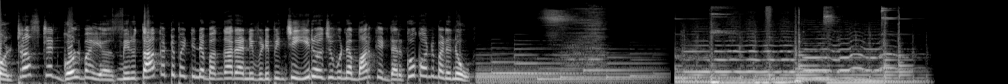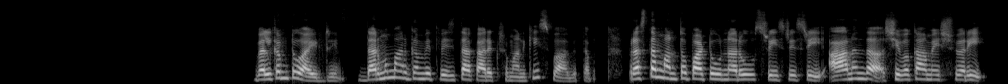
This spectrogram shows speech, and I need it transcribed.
గోల్డ్ ట్రస్టెడ్ గోల్డ్ బయర్స్. మీరు తాకట్టు పెట్టిన బంగారాన్ని విడిపించి ఈ రోజు ఉన్న మార్కెట్ ధరకు కొనబడను. Welcome to I dream. ధర్మ మార్గం విత్ విజిత కార్యక్రమానికి స్వాగతం. ప్రస్తుతం మనతో పాటు ఉన్నారు శ్రీ శ్రీ శ్రీ ఆనంద శివకామేశ్వరి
